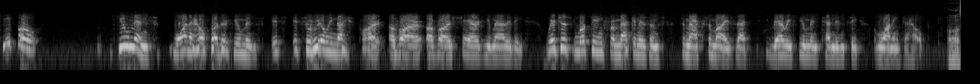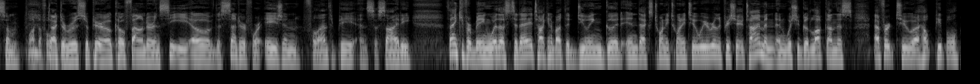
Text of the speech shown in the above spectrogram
people humans want to help other humans. It's it's a really nice part of our of our shared humanity. We're just looking for mechanisms to maximize that very human tendency of wanting to help. Awesome. Wonderful. Dr. Ruth Shapiro, co founder and CEO of the Center for Asian Philanthropy and Society. Thank you for being with us today, talking about the Doing Good Index 2022. We really appreciate your time and, and wish you good luck on this effort to uh, help people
